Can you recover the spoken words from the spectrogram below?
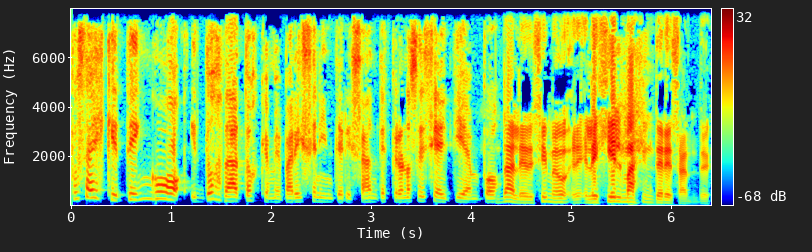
vos sabés que tengo dos datos que me parecen interesantes, pero no sé si hay tiempo. Dale, decime, elegí el más interesante.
